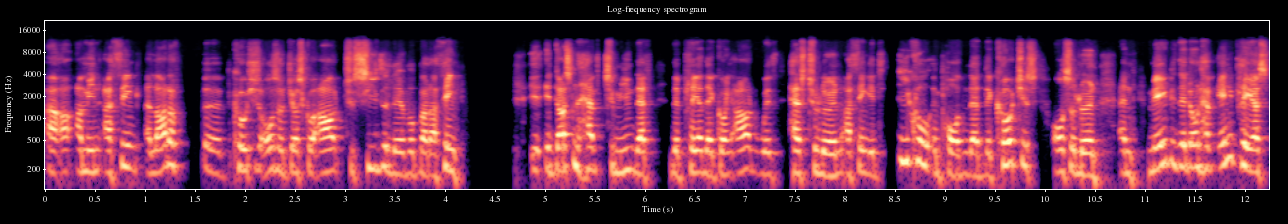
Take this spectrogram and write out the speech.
uh, I mean, I think a lot of uh, coaches also just go out to see the level, but I think it, it, doesn't have to mean that the player they're going out with has to learn. I think it's equal important that the coaches also learn, and maybe they don't have any players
